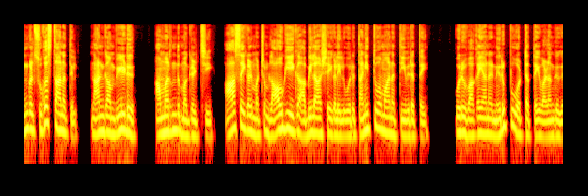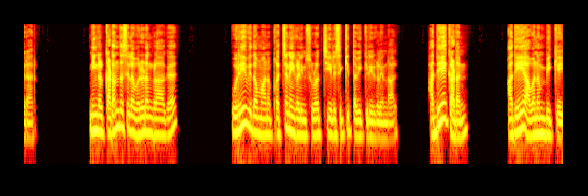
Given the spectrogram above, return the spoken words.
உங்கள் சுகஸ்தானத்தில் நான்காம் வீடு அமர்ந்து மகிழ்ச்சி ஆசைகள் மற்றும் லௌகீக அபிலாஷைகளில் ஒரு தனித்துவமான தீவிரத்தை ஒரு வகையான நெருப்பு ஓட்டத்தை வழங்குகிறார். நீங்கள் கடந்த சில வருடங்களாக ஒரே விதமான பிரச்சனைகளின் சுழற்சியில் சிக்கித் தவிக்கிறீர்கள் என்றால் அதே கடன் அதே அவநம்பிக்கை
